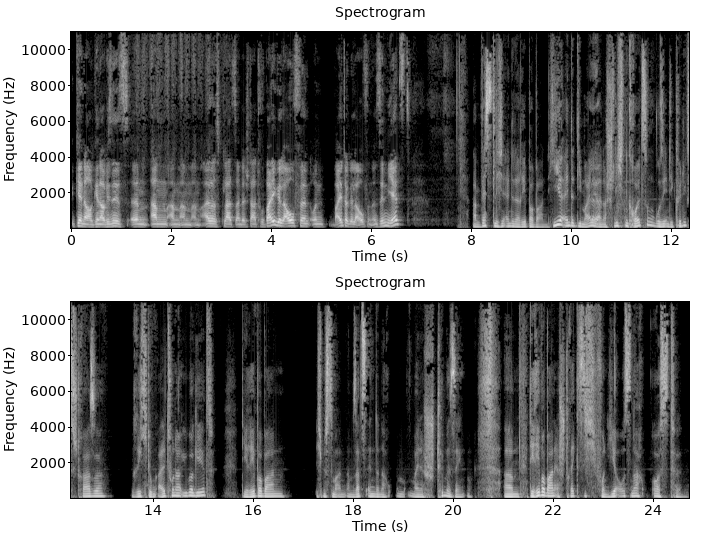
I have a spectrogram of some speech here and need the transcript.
genau, genau. Wir sind jetzt ähm, am, am, am, am Albersplatz an der Stadt vorbeigelaufen und weitergelaufen und sind jetzt Am westlichen Ende der Reeperbahn. Hier endet die Meile Ja. an einer schlichten Kreuzung, wo sie in die Königsstraße Richtung Altona übergeht. Die Reeperbahn, ich müsste mal an, am Satzende nach meine Stimme senken. Ähm, die Reeperbahn erstreckt sich von hier aus nach Osten.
